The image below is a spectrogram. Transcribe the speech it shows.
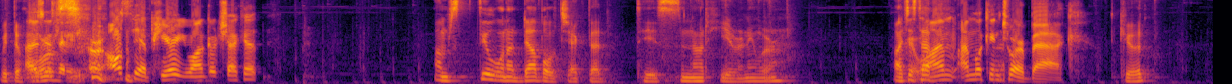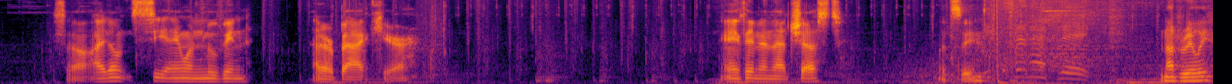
With the I horse. say, or I'll stay up here. You want to go check it? I'm still wanna double check that he's not here anywhere. I just well, have I'm I'm looking to our back, good. so I don't see anyone moving at our back here. Anything in that chest? Let's see. It's an epic. Not really.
